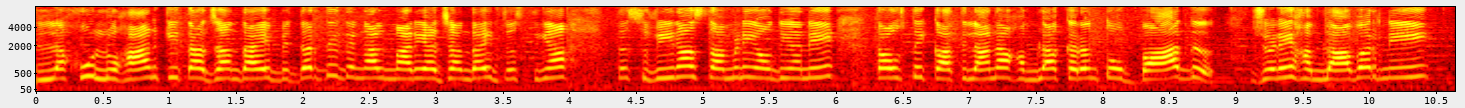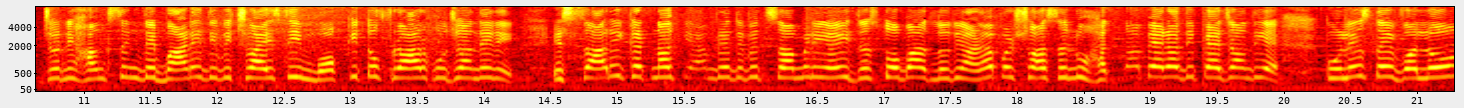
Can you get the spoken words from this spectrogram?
ਲਹੂ ਲੁਹਾਨ ਕੀਤਾ ਜਾਂਦਾ ਹੈ। ਬਿਦਰਦੀ ਦੇ ਨਾਲ ਮਾਰਿਆ ਜਾਂਦਾ ਹੈ। ਜਿਸ ਦੀਆਂ ਤਸਵੀਰਾਂ ਸਾਹਮਣੇ ਆਉਂਦੀਆਂ ਨੇ ਤਾਂ ਉਸ ਤੇ ਕਾਤਿਲਾਨਾ ਹਮਲਾ ਕਰਨ ਤੋਂ ਬਾਅਦ ਜਿਹੜੇ ਹਮਲਾਵਰ ਨੇ, ਜੋ ਨਿਹੰਗ ਸਿੰਘ ਦੇ ਬਾਣੇ ਦੇ ਵਿੱਚ ਆਏ ਸੀ, ਮੌਕੇ ਤੋਂ ਫਰਾਰ ਹੋ ਜਾਂਦੇ ਨੇ। ਇਸ ਸਾਰੀ ਘਟਨਾ ਕੈਮਰੇ ਦੇ ਵਿੱਚ ਸਾਹਮਣੇ ਆਈ, ਜਿਸ ਤੋਂ ਬਾਅਦ ਲੁਧਿਆਣਾ ਪ੍ਰਸ਼ਾਸਨ ਨੂੰ ਹੱਥਾਂ ਪੈਰਾਂ ਦੀ ਪੈ ਜਾਂਦੀ ਹੈ। ਪੁਲਿਸ ਦੇ ਵੱਲੋਂ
